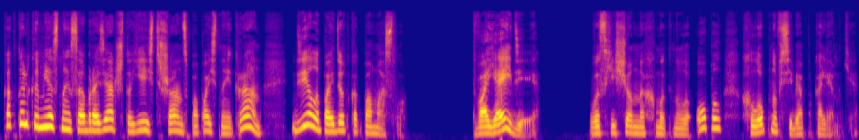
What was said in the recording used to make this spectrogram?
Как только местные сообразят, что есть шанс попасть на экран, дело пойдет как по маслу». «Твоя идея?» Восхищенно хмыкнула Опол, хлопнув себя по коленке.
